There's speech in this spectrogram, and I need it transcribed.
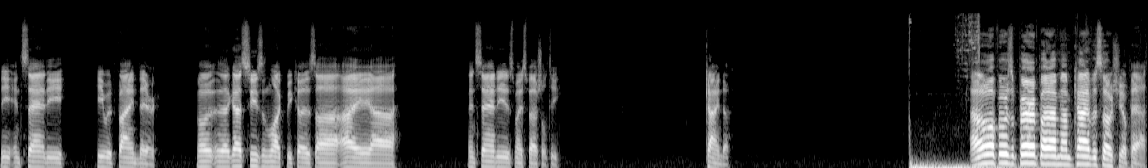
the insanity he would find there. Well, I got seasoned luck because uh, I uh, insanity is my specialty. Kinda. I don't know if it was a parrot, but I'm, I'm kind of a sociopath.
